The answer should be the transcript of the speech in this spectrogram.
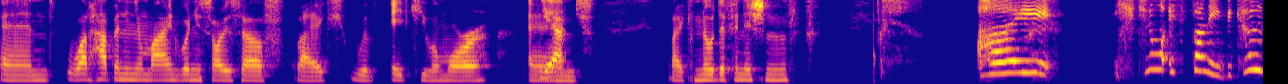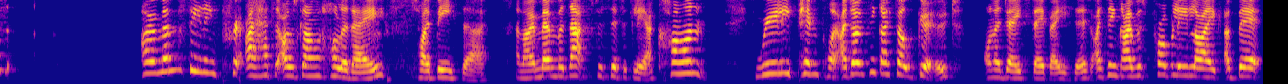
and what happened in your mind when you saw yourself like with eight kilo more and yeah. like no definition i you know what it's funny because I remember feeling. Pre- I had to. I was going on holiday to Ibiza, and I remember that specifically. I can't really pinpoint. I don't think I felt good on a day to day basis. I think I was probably like a bit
